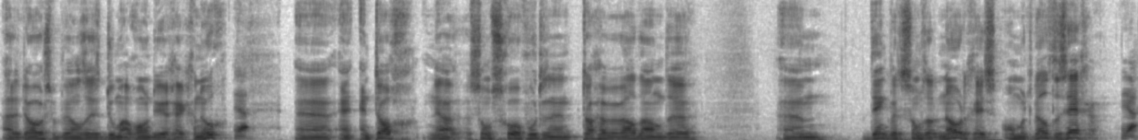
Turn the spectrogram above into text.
uit het oosten bij ons is het doe maar gewoon duur gek genoeg. ja. Eh, en, en toch, ja, soms schoorvoeten en toch hebben we wel dan de, ehm, denken we soms dat het nodig is om het wel te zeggen. Ja,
